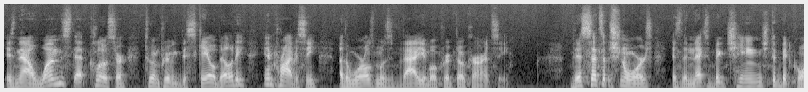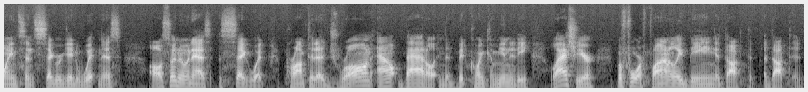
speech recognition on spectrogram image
is now one step closer to improving the scalability and privacy of the world's most valuable cryptocurrency. This sets up Schnorr's as the next big change to Bitcoin since segregated witness also known as SegWit, prompted a drawn out battle in the Bitcoin community last year before finally being adopted. adopted.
